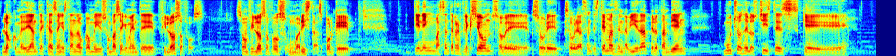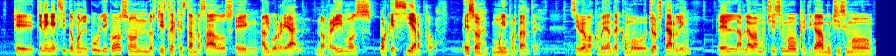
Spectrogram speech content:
los comediantes que hacen stand-up comedy son básicamente filósofos. Son filósofos humoristas, porque tienen bastante reflexión sobre, sobre, sobre bastantes temas en la vida, pero también muchos de los chistes que, que tienen éxito con el público son los chistes que están basados en algo real. Nos reímos porque es cierto, eso es muy importante. Si vemos comediantes como George Carlin, él hablaba muchísimo, criticaba muchísimo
